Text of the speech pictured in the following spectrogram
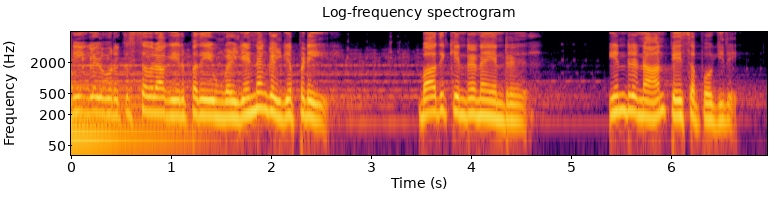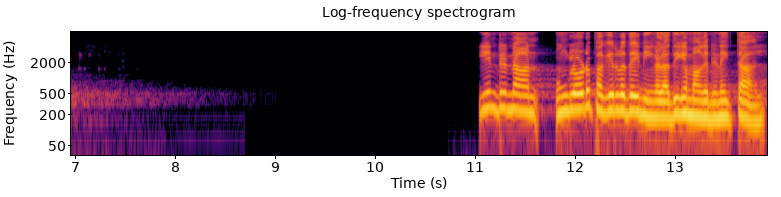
நீங்கள் ஒரு கிறிஸ்தவராக இருப்பதை உங்கள் எண்ணங்கள் எப்படி பாதிக்கின்றன என்று இன்று நான் பேசப் இன்று நான் உங்களோடு பகிர்வதை நீங்கள் அதிகமாக நினைத்தால்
